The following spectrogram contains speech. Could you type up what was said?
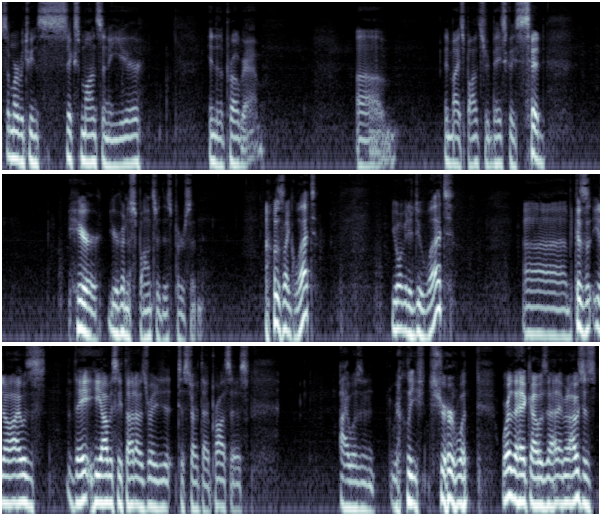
somewhere between six months and a year into the program. Um, and my sponsor basically said, Here, you're going to sponsor this person. I was like, What? You want me to do what? Uh, because, you know, I was, they, he obviously thought I was ready to, to start that process. I wasn't really sure what, where the heck I was at. I mean, I was just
